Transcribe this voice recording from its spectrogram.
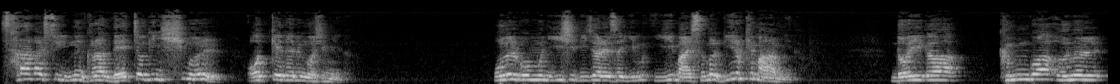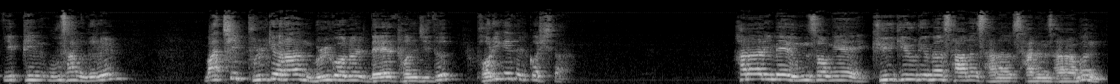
살아갈 수 있는 그런 내적인 힘을 얻게 되는 것입니다. 오늘 본문 22절에서 이, 이 말씀을 이렇게 말합니다. 너희가 금과 은을 입힌 우상들을 마치 불결한 물건을 내 던지듯 버리게 될 것이다. 하나님의 음성에 귀 기울이며 사는, 사는 사람은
